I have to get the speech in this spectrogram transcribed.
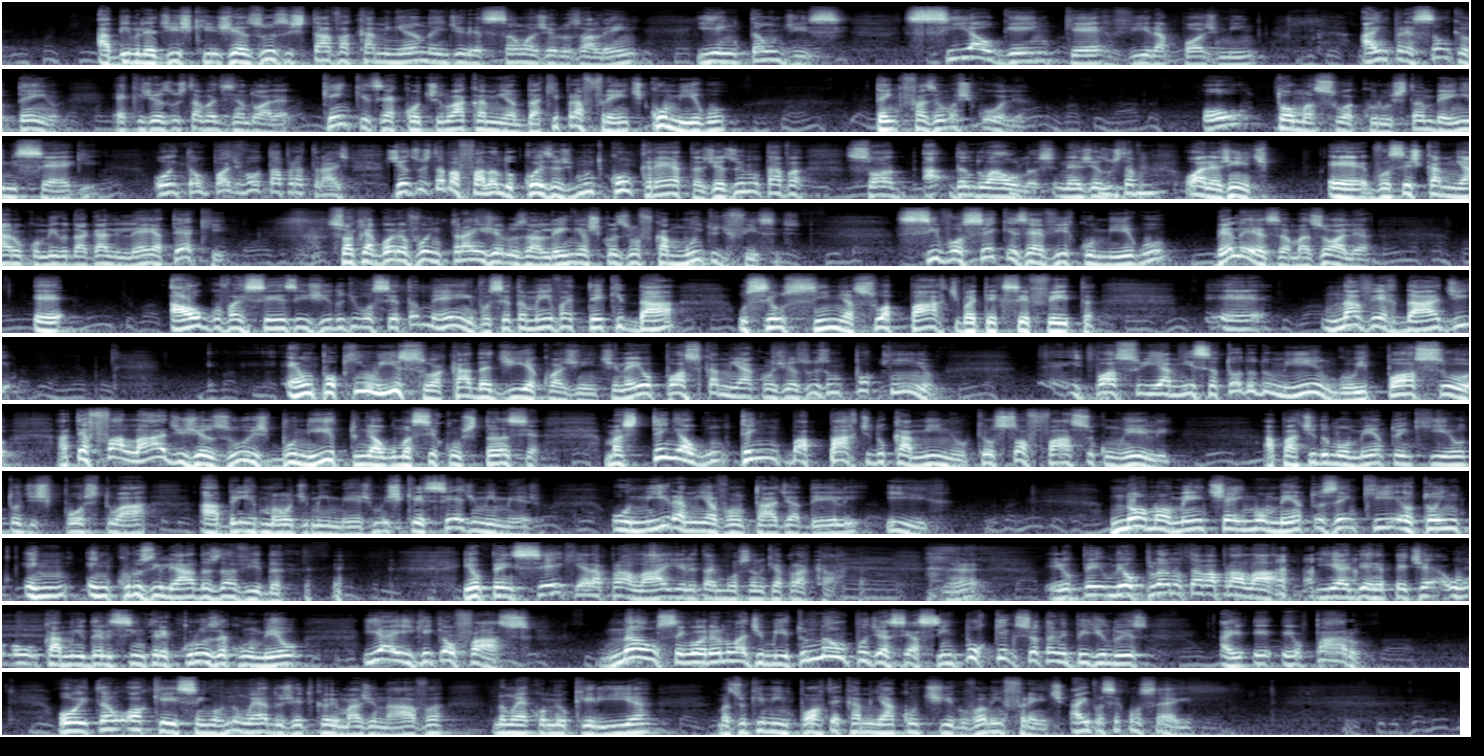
a Bíblia diz que Jesus estava caminhando em direção a Jerusalém e então disse: Se alguém quer vir após mim. A impressão que eu tenho é que Jesus estava dizendo: Olha, quem quiser continuar caminhando daqui para frente comigo, tem que fazer uma escolha. Ou toma a sua cruz também e me segue, ou então pode voltar para trás. Jesus estava falando coisas muito concretas. Jesus não estava só dando aulas, né? Jesus estava, uhum. olha, gente, é, vocês caminharam comigo da Galiléia até aqui. Só que agora eu vou entrar em Jerusalém e as coisas vão ficar muito difíceis. Se você quiser vir comigo, beleza, mas olha, é, algo vai ser exigido de você também. Você também vai ter que dar o seu sim, a sua parte vai ter que ser feita. É, na verdade, é um pouquinho isso a cada dia com a gente. Né? Eu posso caminhar com Jesus um pouquinho e posso ir à missa todo domingo, e posso até falar de Jesus bonito em alguma circunstância, mas tem, algum, tem uma parte do caminho que eu só faço com ele a partir do momento em que eu estou disposto a abrir mão de mim mesmo, esquecer de mim mesmo, unir a minha vontade a dele e ir. Normalmente é em momentos em que eu estou em, em encruzilhadas da vida. Eu pensei que era para lá e ele está me mostrando que é para cá. Né? Eu, meu plano estava para lá. E aí, de repente, é, o, o, caminho dele se entrecruza com o meu. E aí, o que, que eu faço? Não, senhor, eu não admito. Não podia ser assim. Por que, que o senhor está me pedindo isso? Aí eu, eu paro. Ou então, ok, Senhor, não é do jeito que eu imaginava, não é como eu queria, mas o que me importa é caminhar contigo, vamos em frente. Aí você consegue.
